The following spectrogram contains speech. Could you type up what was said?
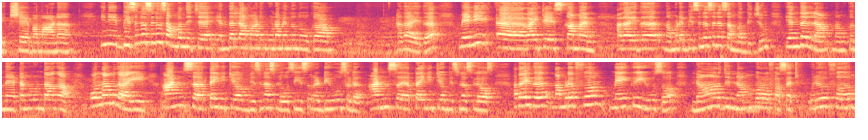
നിക്ഷേപമാണ്. ഇനി ബിസിനസ്സിനെ സംബന്ധിച്ച് എന്തെല്ലാമാണ് ഗുണമെന്ന് നോക്കാം. അതായത് മെനി റൈറ്റേഴ്സ് കമൻ അതായത് നമ്മുടെ ബിസിനസ്സിനെ സംബന്ധിച്ചും എന്തെല്ലാം നമുക്ക് നേട്ടങ്ങൾ ഉണ്ടാകാം ഒന്നാമതായി uncertainty of business loss is reduced uncertainty of business loss അതായത് നമ്മുടെ firm make use of large number of asset ഒരു ഫേം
